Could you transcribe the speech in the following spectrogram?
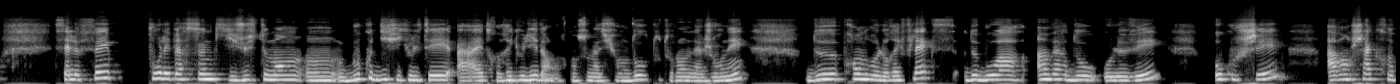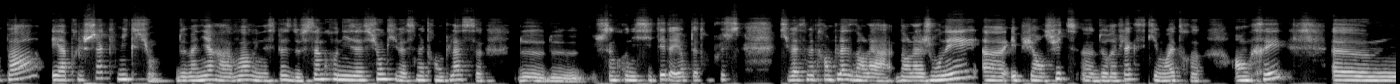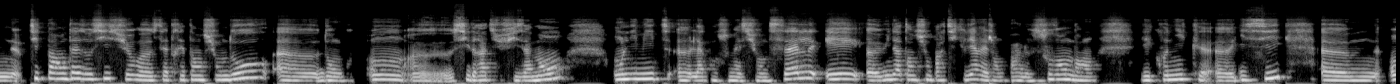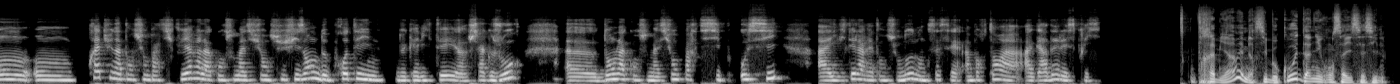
c'est le fait pour les personnes qui justement ont beaucoup de difficultés à être réguliers dans leur consommation d'eau tout au long de la journée, de prendre le réflexe de boire un verre d'eau au lever, au coucher, avant chaque repas et après chaque miction, de manière à avoir une espèce de synchronisation qui va se mettre en place, de, synchronicité d'ailleurs peut-être plus, qui va se mettre en place dans la, dans la journée, euh, et puis ensuite euh, de réflexes qui vont être ancrés. petite parenthèse aussi sur cette rétention d'eau, donc on s'hydrate suffisamment, on limite la consommation de sel et une attention particulière, et j'en parle souvent dans les chroniques ici, on prête une attention particulière à la consommation suffisante de protéines de qualité euh, chaque jour, euh, dont la consommation participe aussi à éviter la rétention d'eau. Donc ça, c'est important à garder à l'esprit. Très bien, mais merci beaucoup. Dernier conseil, Cécile.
